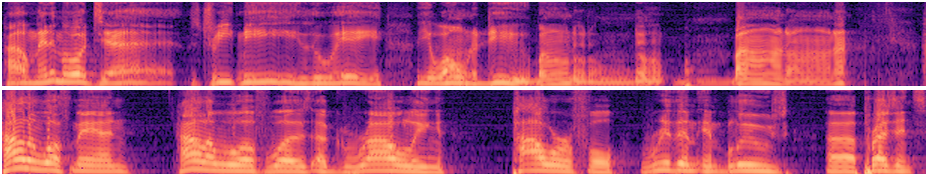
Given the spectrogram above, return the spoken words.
How many more times treat me the way you want to do? Howlin' Wolf, man. Howlin' Wolf was a growling, powerful rhythm and blues uh, presence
